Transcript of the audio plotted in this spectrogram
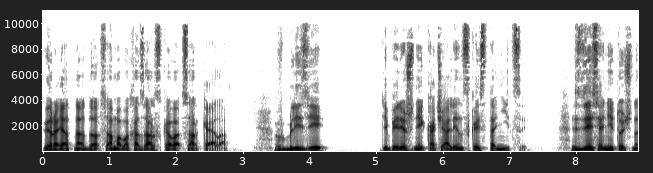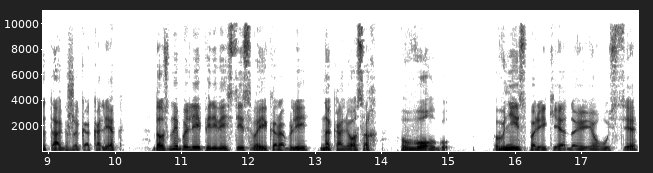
вероятно, до самого хазарского Саркела, вблизи теперешней Качалинской станицы. Здесь они точно так же, как Олег, должны были перевести свои корабли на колесах в Волгу, вниз по реке до ее устья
